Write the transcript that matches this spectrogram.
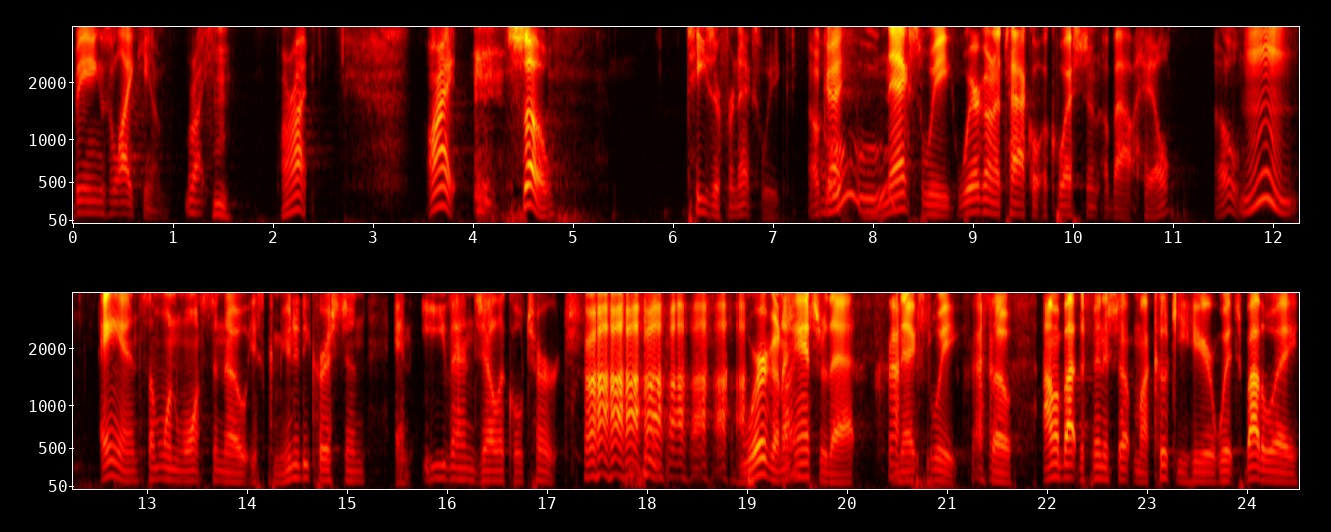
beings like him. Right. Hmm. All right. All right. so, teaser for next week. Okay. Next week, we're going to tackle a question about hell. Oh, mm. And someone wants to know is community Christian an evangelical church? we're going to answer that next week. So, I'm about to finish up my cookie here, which, by the way,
